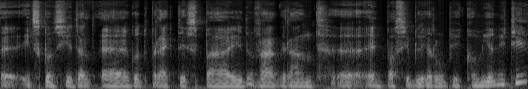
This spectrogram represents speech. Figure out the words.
uh, it's considered a good practice by the Vagrant uh, and possibly Ruby community.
